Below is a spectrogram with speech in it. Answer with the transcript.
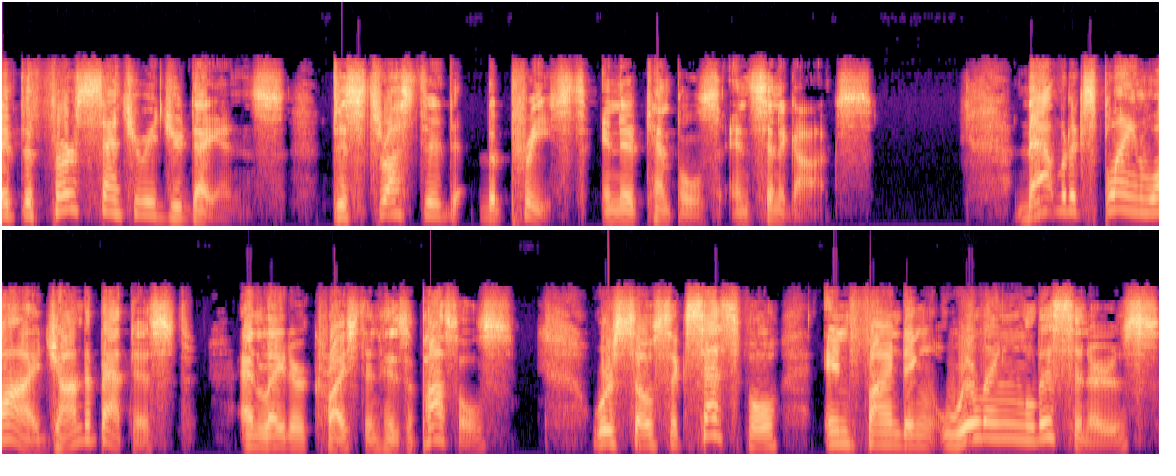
if the first century Judeans distrusted the priests in their temples and synagogues, that would explain why John the Baptist and later Christ and his apostles were so successful in finding willing listeners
